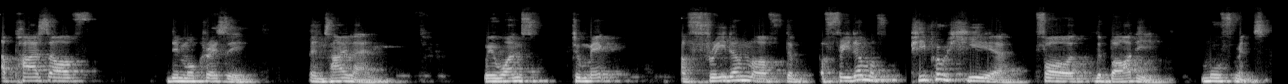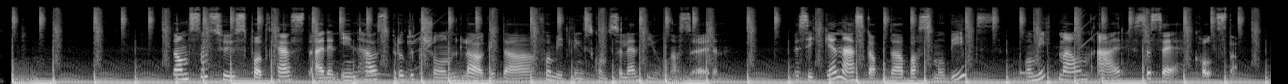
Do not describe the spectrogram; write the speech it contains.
a part of democracy in thailand. We want to make a freedom of the a freedom of people here for the body movement. Dansens Hus podkast er en inhouse-produksjon laget av formidlingskonsulent Jonas Øren. Musikken er skapt av Bassmo Beats, og mitt navn er CC Kolstad.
